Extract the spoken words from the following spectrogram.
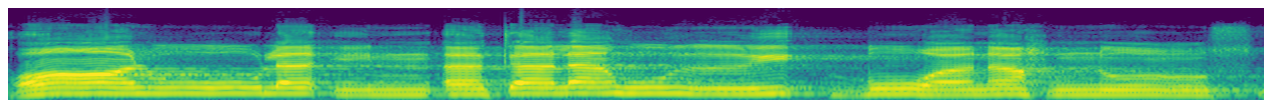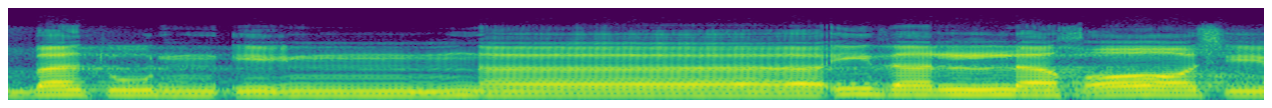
قالوا لئن أكله الذئب ونحن عصبة إنا إذا لخاسرون.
